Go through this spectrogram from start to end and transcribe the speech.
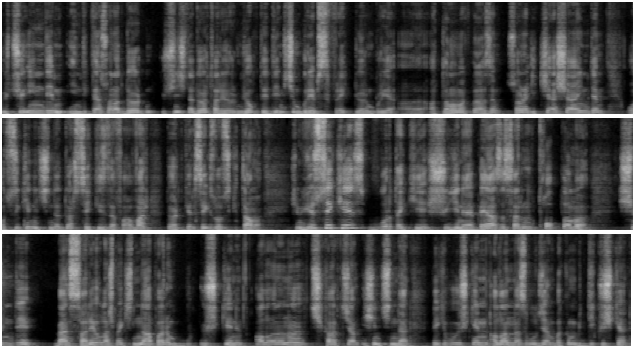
3'ü indim. İndikten sonra 4, 3'ün içinde 4 arıyorum. Yok dediğim için buraya bir 0 ekliyorum. Buraya atlamamak lazım. Sonra 2 aşağı indim. 32'nin içinde 4 8 defa var. 4 kere 8 32 tamam. Şimdi 108 buradaki şu yine beyazla sarının toplamı. Şimdi ben sarıya ulaşmak için ne yaparım? Bu üçgenin alanını çıkartacağım işin içinden. Peki bu üçgenin alanını nasıl bulacağım? Bakın bir dik üçgen.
